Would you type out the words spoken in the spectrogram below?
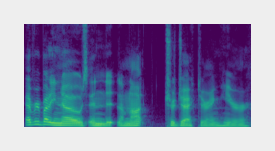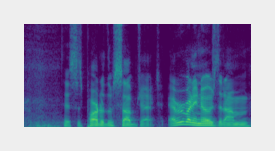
everybody knows, and I'm not trajectoring here. This is part of the subject. Everybody knows that I'm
